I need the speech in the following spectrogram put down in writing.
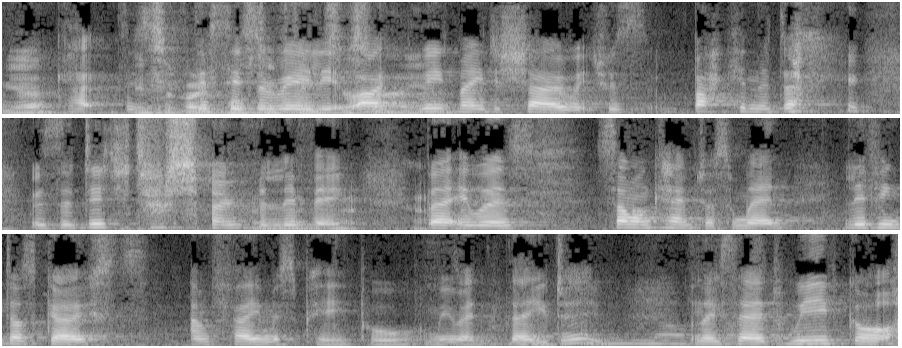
Yeah. This, It's a very this is a really. say, We'd made a show which was back in the day. it was a digital show for Living, but it was someone came to us and went, "Living does ghosts and famous people," and we went, "There you do." And they said, "We've got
